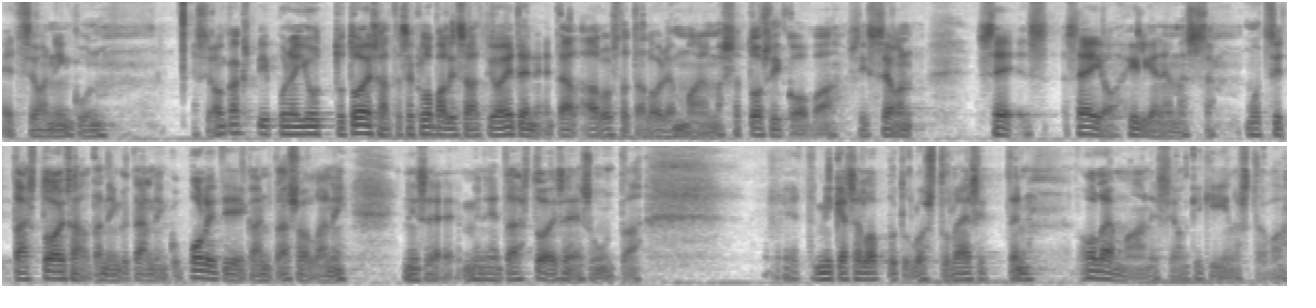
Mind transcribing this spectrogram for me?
Että se on niin se on kaksipiippunen juttu. Toisaalta se globalisaatio etenee täällä alustatalouden maailmassa tosi kovaa. Siis se, on, se, se ei ole hiljenemässä. Mutta sitten taas toisaalta niin täällä niin politiikan tasolla, niin, niin se menee taas toiseen suuntaan. Että mikä se lopputulos tulee sitten olemaan, niin se onkin kiinnostavaa.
